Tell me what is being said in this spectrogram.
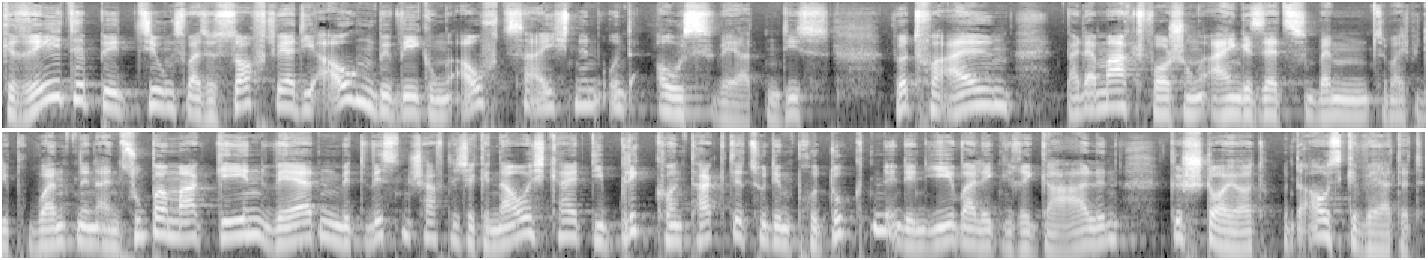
Geräte bzw. Software, die Augenbewegungen aufzeichnen und auswerten. Dies wird vor allem bei der Marktforschung eingesetzt. Wenn zum Beispiel die Probanden in einen Supermarkt gehen, werden mit wissenschaftlicher Genauigkeit die Blickkontakte zu den Produkten in den jeweiligen Regalen gesteuert und ausgewertet.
